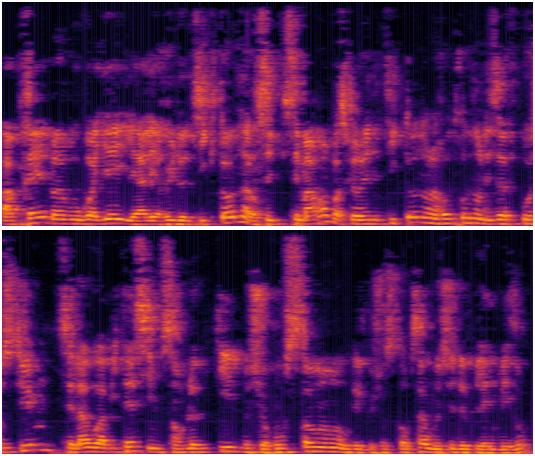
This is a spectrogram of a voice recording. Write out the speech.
Après, ben, vous voyez, il est allé rue de Ticton. Alors c'est marrant parce que rue de Ticton, on la retrouve dans les œuvres posthumes. C'est là où habitait, s'il me semble-t-il, Monsieur Roustan ou quelque chose comme ça, ou Monsieur de Pleine Maison,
